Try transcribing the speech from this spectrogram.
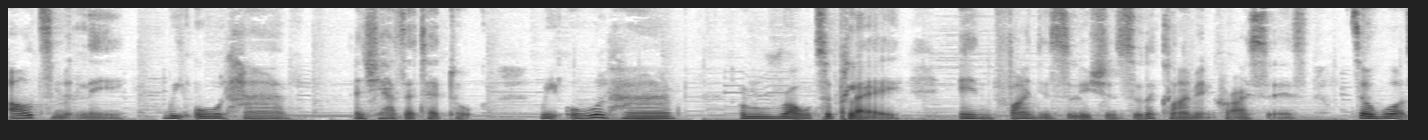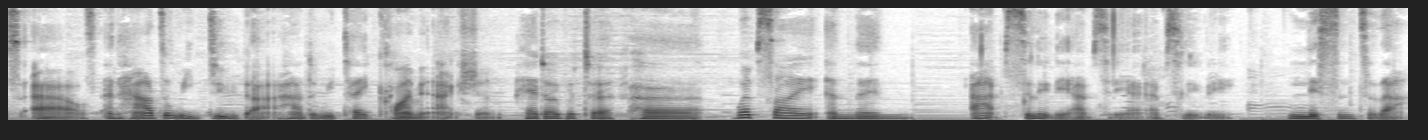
ultimately we all have and she has a TED talk we all have a role to play in finding solutions to the climate crisis so, what's ours and how do we do that? How do we take climate action? Head over to her website and then absolutely, absolutely, absolutely listen to that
